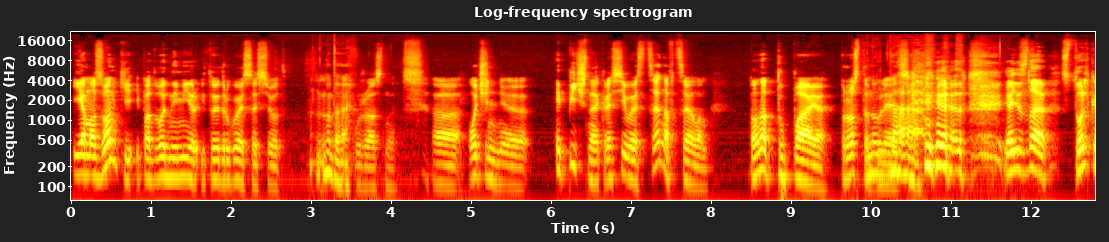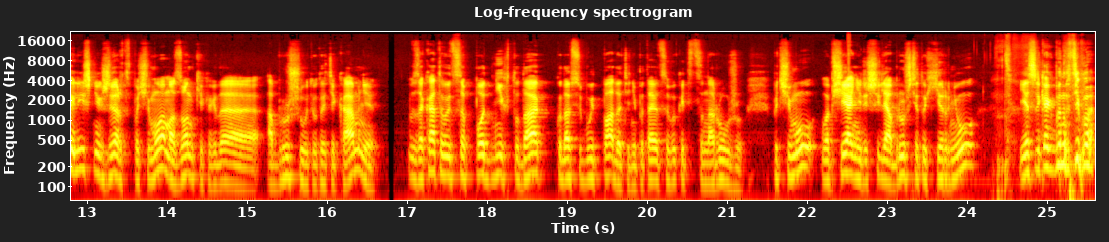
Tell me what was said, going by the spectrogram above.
и Амазонки, и Подводный мир, и то, и другое сосет. Ну да. Ужасно. А, очень э, эпичная, красивая сцена в целом, но она тупая. Просто, ну, блядь. Да. Я не знаю, столько лишних жертв. Почему амазонки, когда обрушивают вот эти камни, закатываются под них туда, куда все будет падать, они пытаются выкатиться наружу. Почему вообще они решили обрушить эту херню, если как бы, ну, типа,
